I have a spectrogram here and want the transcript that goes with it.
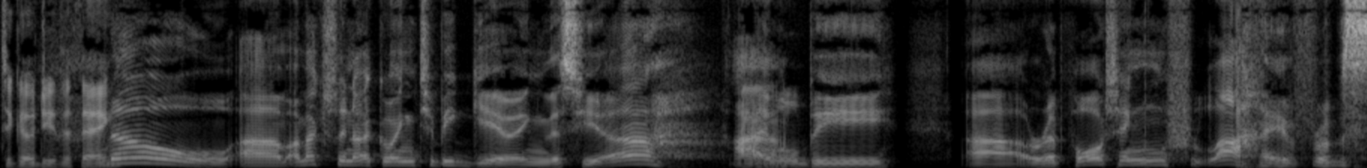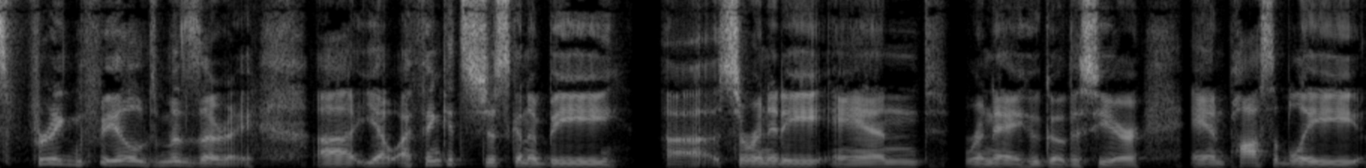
to go do the thing? No, um, I'm actually not going to be gearing this year. I Ah. will be uh, reporting live from Springfield, Missouri. Uh, yeah, I think it's just going to be uh, Serenity and Rene who go this year, and possibly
